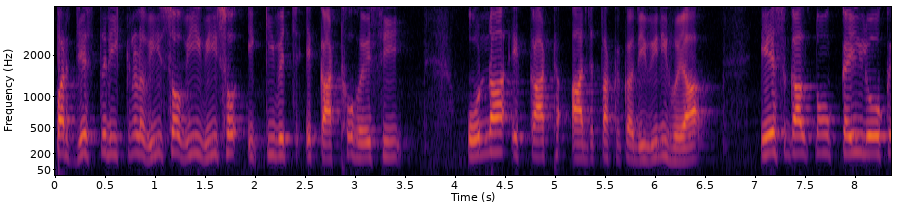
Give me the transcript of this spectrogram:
ਪਰ ਜਿਸ ਤਰੀਕੇ ਨਾਲ 2020 2021 ਵਿੱਚ ਇਕੱਠ ਹੋਏ ਸੀ, ਉਹਨਾਂ ਇਕੱਠ ਅੱਜ ਤੱਕ ਕਦੀ ਵੀ ਨਹੀਂ ਹੋਇਆ। ਇਸ ਗੱਲ ਤੋਂ ਕਈ ਲੋਕ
